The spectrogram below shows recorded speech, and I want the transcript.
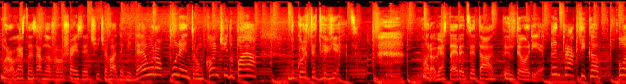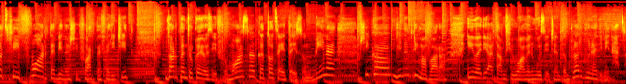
mă rog, asta înseamnă vreo 60 și ceva de mii de euro, pune într-un cont și după aia bucură-te de viață. Mă rog, asta e rețeta în teorie. În practică, poți fi foarte bine și foarte fericit, doar pentru că e o zi frumoasă, că toți ai tăi sunt bine și că vine primăvara. Imediat am și oameni muzici întâmplări. Bună dimineața!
